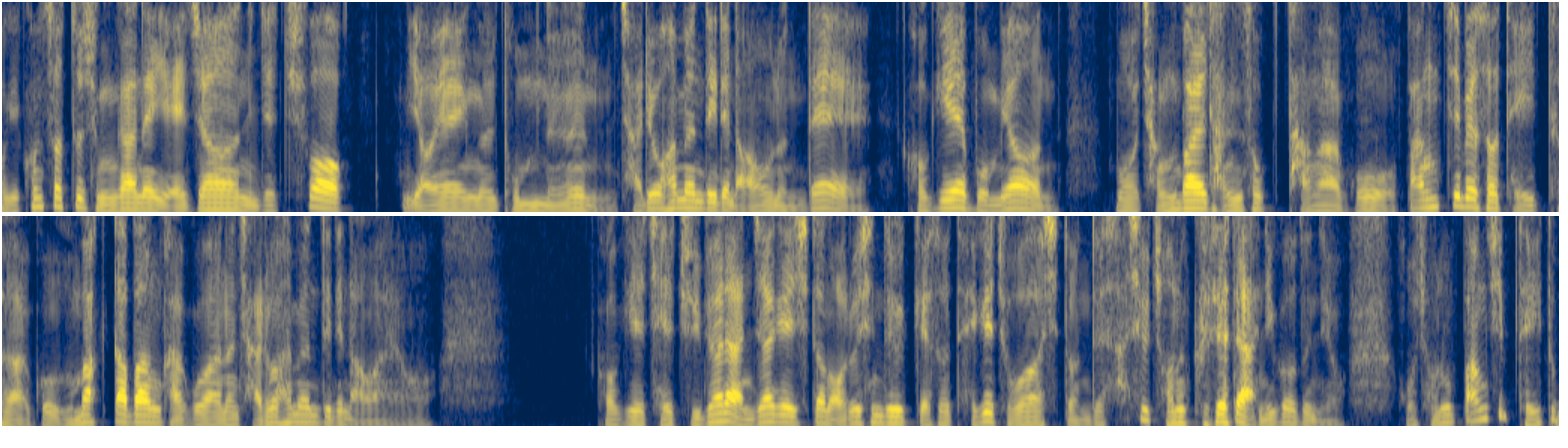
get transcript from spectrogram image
거기 콘서트 중간에 예전 이제 추억 여행을 돕는 자료 화면들이 나오는데 거기에 보면 뭐 장발 단속 당하고 빵집에서 데이트하고 음악다방 가고 하는 자료 화면들이 나와요. 거기에 제 주변에 앉아 계시던 어르신들께서 되게 좋아하시던데 사실 저는 그 세대 아니거든요. 어, 저는 빵집 데이트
